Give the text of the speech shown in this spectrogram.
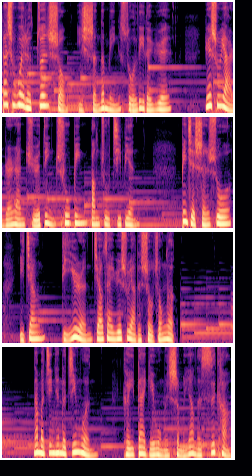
但是为了遵守以神的名所立的约，约书亚仍然决定出兵帮助畸变，并且神说已将。敌人交在约书亚的手中了。那么今天的经文可以带给我们什么样的思考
